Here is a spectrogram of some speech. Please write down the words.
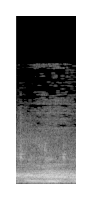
Deus.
